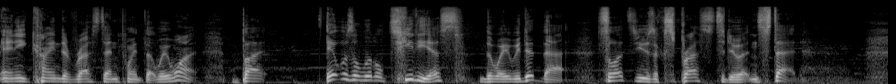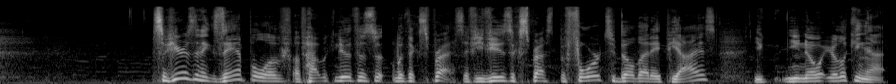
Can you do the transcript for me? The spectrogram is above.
any kind of REST endpoint that we want. But it was a little tedious the way we did that. So let's use Express to do it instead. So here's an example of, of how we can do this with Express. If you've used Express before to build out APIs, you, you know what you're looking at.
